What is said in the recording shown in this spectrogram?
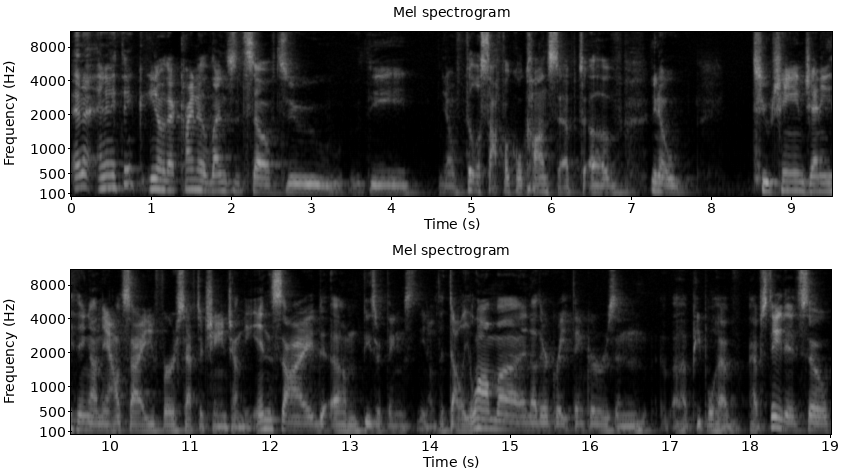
And, and I think, you know, that kind of lends itself to the, you know, philosophical concept of, you know, to change anything on the outside, you first have to change on the inside. Um, these are things you know the Dalai Lama and other great thinkers and uh, people have have stated. So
